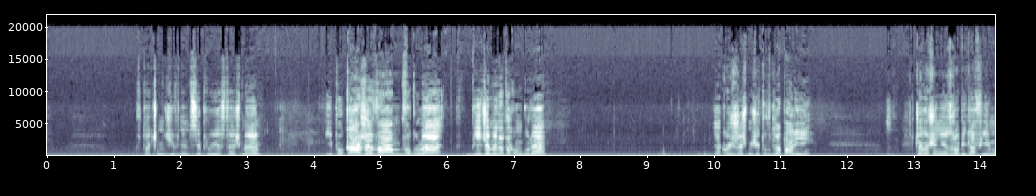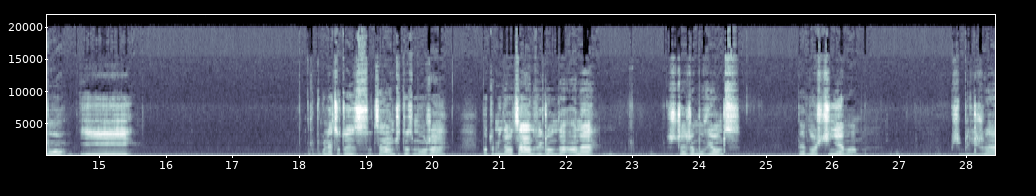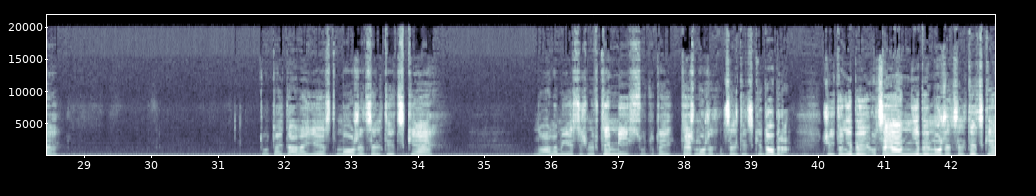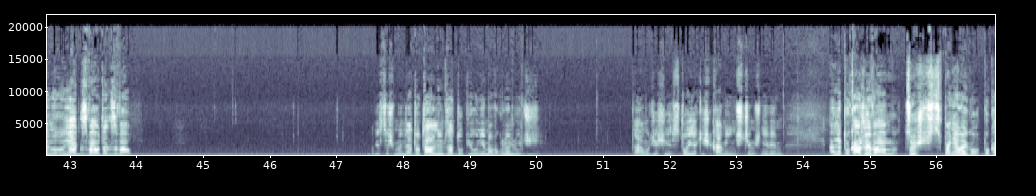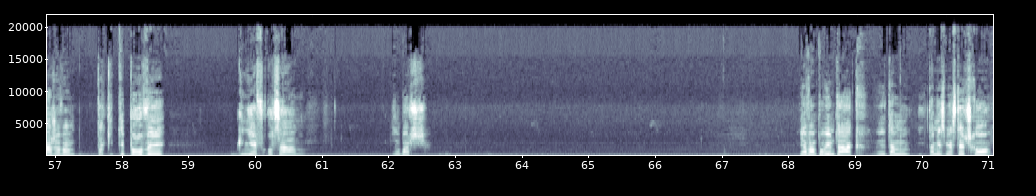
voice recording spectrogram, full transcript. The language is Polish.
w takim dziwnym cyplu jesteśmy. I pokażę Wam w ogóle jedziemy na taką górę. Jakoś żeśmy się tu wdrapali. Czego się nie zrobi dla filmu. I w ogóle co to jest ocean, czy to jest morze? Bo to mi na ocean wygląda, ale szczerze mówiąc pewności nie mam. Przybliżę. Tutaj dalej jest Morze Celtyckie. No ale my jesteśmy w tym miejscu. Tutaj też Morze Celtyckie. Dobra. Czyli to niby ocean, niby Morze Celtyckie. No jak zwał, tak zwał. Jesteśmy na totalnym zadupiu. Nie ma w ogóle ludzi. Tam gdzieś stoi jakiś kamień z czymś, nie wiem. Ale pokażę Wam coś wspaniałego. Pokażę Wam taki typowy gniew oceanu. Zobaczcie. Ja wam powiem tak, y, tam, tam jest miasteczko.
